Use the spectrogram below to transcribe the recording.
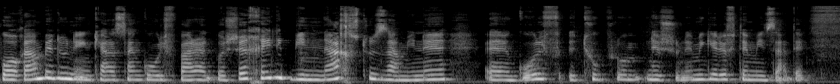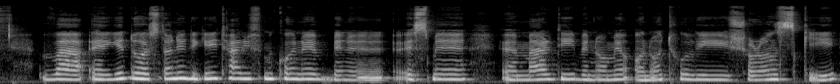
واقعا بدون اینکه اصلا گلف برد باشه خیلی بی نقص تو زمینه گلف توپ رو نشونه می‌گرفته می‌زده. و یه داستان دیگه ای تعریف می‌کنه به اسم مردی به نام آناتولی شارانسکی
